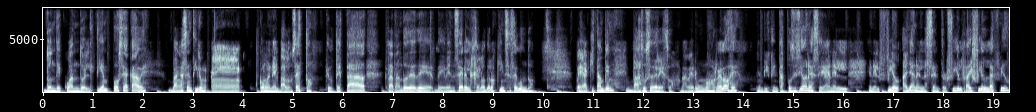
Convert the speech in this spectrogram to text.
donde cuando el tiempo se acabe, van a sentir un como en el baloncesto, que usted está tratando de, vencer el reloj de los 15 segundos. Pues aquí también va a suceder eso. Va a haber unos relojes en distintas posiciones, sea en el, en el field allá, en el center field, right field, left field,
